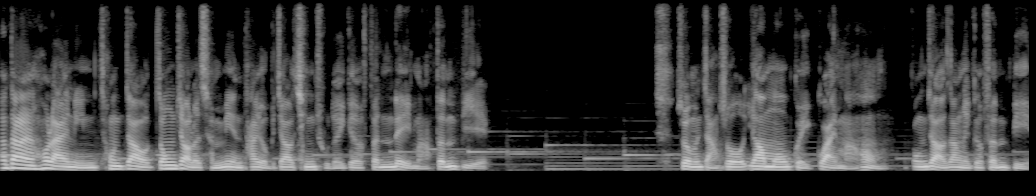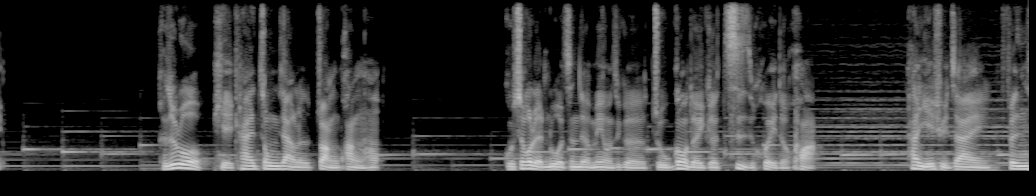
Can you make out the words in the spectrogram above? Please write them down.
那当然，后来你通到宗教的层面，它有比较清楚的一个分类嘛，分别。所以我们讲说妖魔鬼怪嘛，哈，宗教这样的一个分别。可是，如果撇开宗教的状况哈，古时候人如果真的没有这个足够的一个智慧的话，他也许在分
